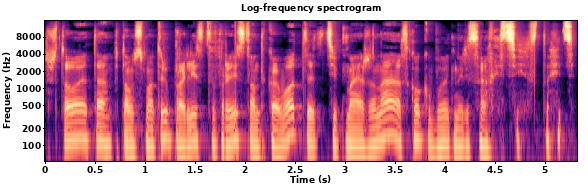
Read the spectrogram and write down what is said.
что это? Потом смотрю, пролистываю, пролистываю. Он такой, вот, это типа моя жена, сколько будет нарисовать ее стоить?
